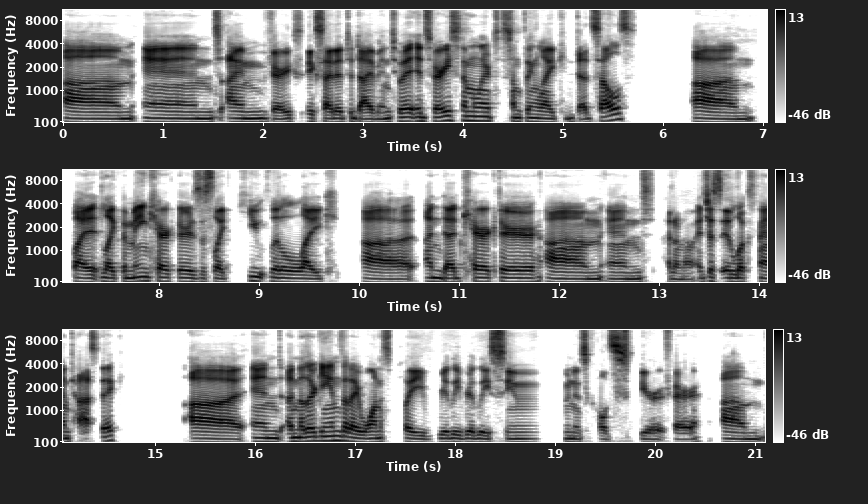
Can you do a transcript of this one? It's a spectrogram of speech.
Um, and I'm very excited to dive into it. It's very similar to something like Dead Cells. Um, but like the main character is this like cute little like uh undead character. Um, and I don't know, it just it looks fantastic. Uh, and another game that I want to play really, really soon is called Spiritfarer. Um,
